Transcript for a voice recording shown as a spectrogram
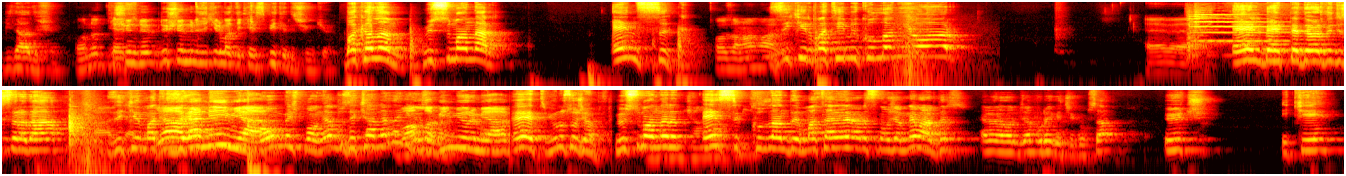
Bir daha düşün. Onu tes- Düşündüm, düşündüm zikirmatik. Tespit edi çünkü. Bakalım Müslümanlar en sık o zaman var. zikir matimi kullanıyor. Evet. Elbette dördüncü sırada zikir matize. Ya ben neyim ya? 15 puan ya bu zeka nereden geliyor Vallahi sana? bilmiyorum ya. Evet Yunus hocam. Müslümanların en sık kullandığı materyaller arasında hocam ne vardır? Hemen alalım cevap buraya geçecek yoksa. 3 2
